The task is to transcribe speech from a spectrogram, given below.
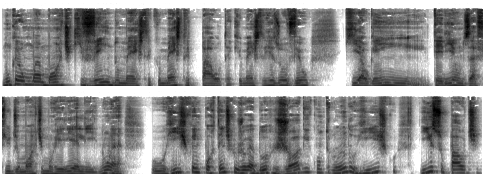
Nunca é uma morte que vem do mestre, que o mestre pauta, que o mestre resolveu que alguém teria um desafio de morte e morreria ali. Não é. O risco é importante que o jogador jogue controlando o risco e isso paute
